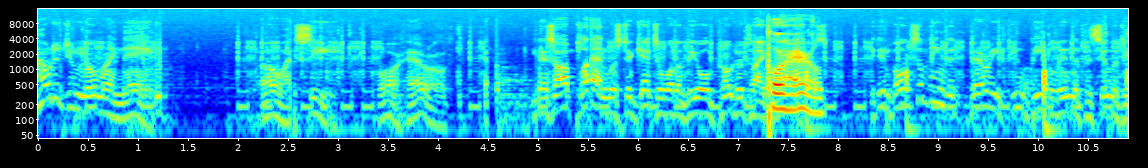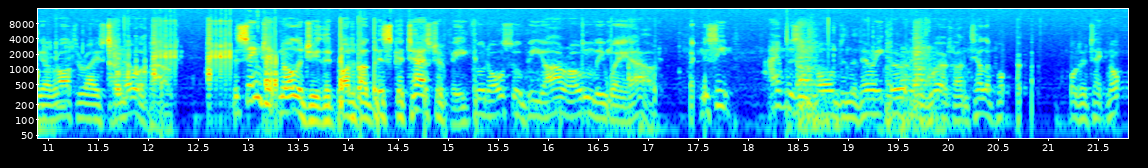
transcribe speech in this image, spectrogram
How did you know my name? Oh, I see. Poor Harold. Yes, our plan was to get to one of the old prototype Poor labs. Harold. It involved something that very few people in the facility are authorized to know about. The same technology that brought about this catastrophe could also be our only way out. You see, I was involved in the very early work on teleporter technology.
